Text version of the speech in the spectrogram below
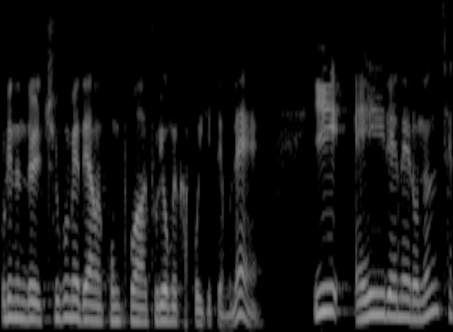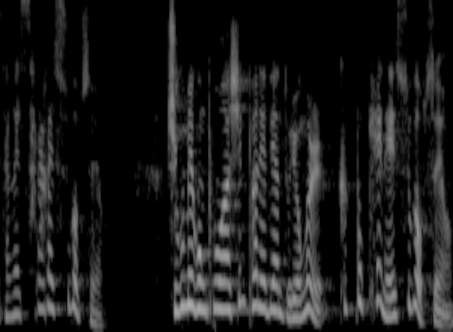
우리는 늘 죽음에 대한 공포와 두려움을 갖고 있기 때문에 이 에이레네로는 세상을 살아갈 수가 없어요. 죽음의 공포와 심판에 대한 두려움을 극복해낼 수가 없어요.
